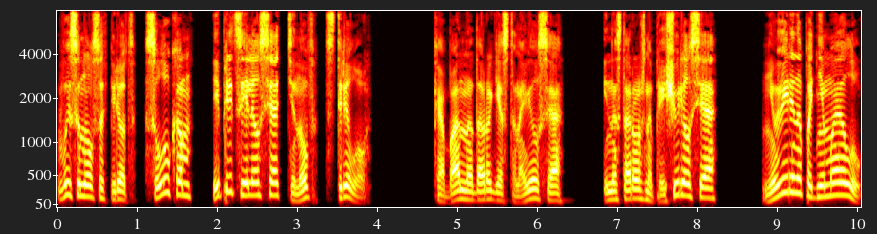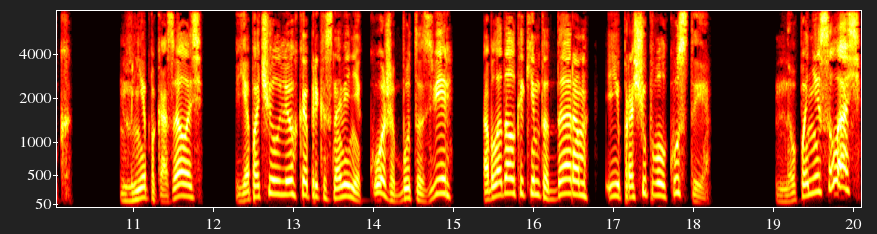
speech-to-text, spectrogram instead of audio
высунулся вперед с луком и прицелился, оттянув стрелу. Кабан на дороге остановился и насторожно прищурился, неуверенно поднимая лук. Мне показалось, я почуял легкое прикосновение к коже, будто зверь обладал каким-то даром и прощупывал кусты. «Ну, понеслась!»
